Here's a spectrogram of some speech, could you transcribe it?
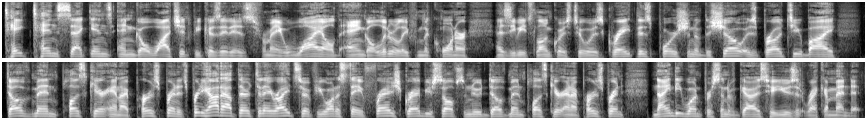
take 10 seconds and go watch it because it is from a wild angle, literally from the corner as he beats Lundqvist, who is great. This portion of the show is brought to you by Dove Men Plus Care Antiperspirant. It's pretty hot out there today, right? So if you want to stay fresh, grab yourself some new Dove Men Plus Care Antiperspirant. 91% of guys who use it recommend it.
